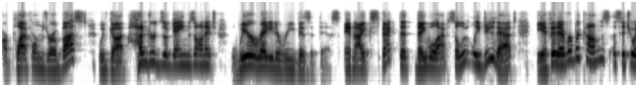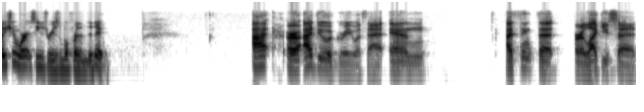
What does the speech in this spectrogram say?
our platform's robust. We've got hundreds of games on it. We're ready to revisit this. And I expect that they will absolutely do that if it ever becomes a situation where it seems reasonable for them to do. I or I do agree with that, and I think that, or like you said,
